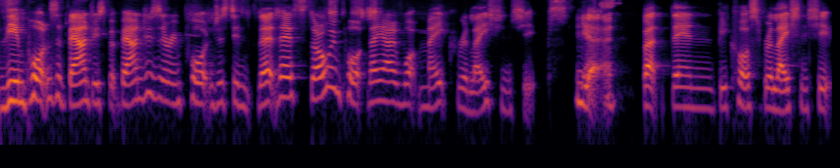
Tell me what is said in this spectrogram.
the importance of boundaries but boundaries are important just in they're, they're so important they are what make relationships Yeah. but then because relationship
